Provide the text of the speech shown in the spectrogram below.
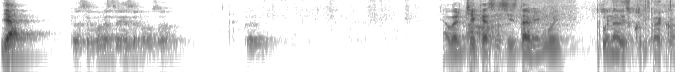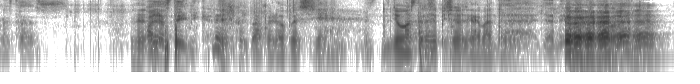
¿Ya? Pues según esto ya se pausó. Pero A ver, checa si sí está bien, güey. Una disculpa con estas fallas técnicas. Disculpa, pero pues ya. Llevamos tres episodios grabando. Ya le.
